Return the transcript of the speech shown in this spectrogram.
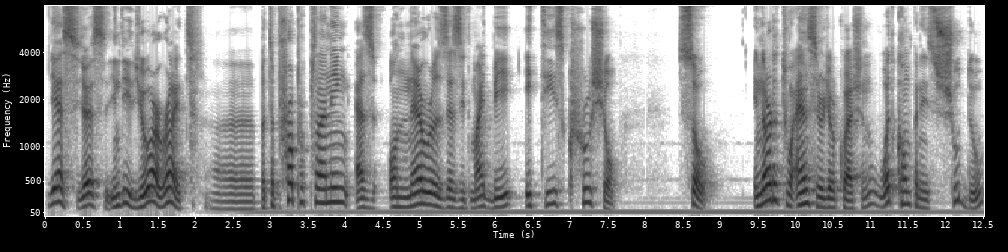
Yes, yes, indeed, you are right. Uh, but the proper planning, as onerous as it might be, it is crucial. So, in order to answer your question, what companies should do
